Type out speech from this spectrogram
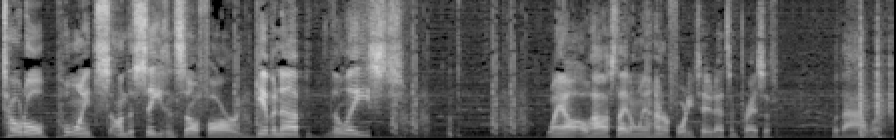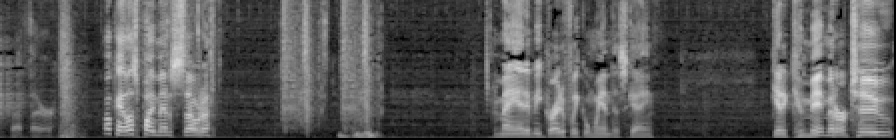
total points on the season so far. Given up the least. Wow, Ohio State only 142. That's impressive with Iowa right there. Okay, let's play Minnesota. Man, it'd be great if we can win this game. Get a commitment or two,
